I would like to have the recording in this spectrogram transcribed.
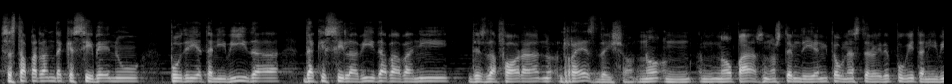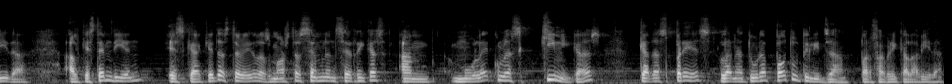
S'està parlant de que si Venu podria tenir vida, de que si la vida va venir des de fora, no, res d'això, no, no pas, no estem dient que un asteroide pugui tenir vida. El que estem dient és que aquest asteroide, les mostres, semblen ser riques amb molècules químiques que després la natura pot utilitzar per fabricar la vida.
